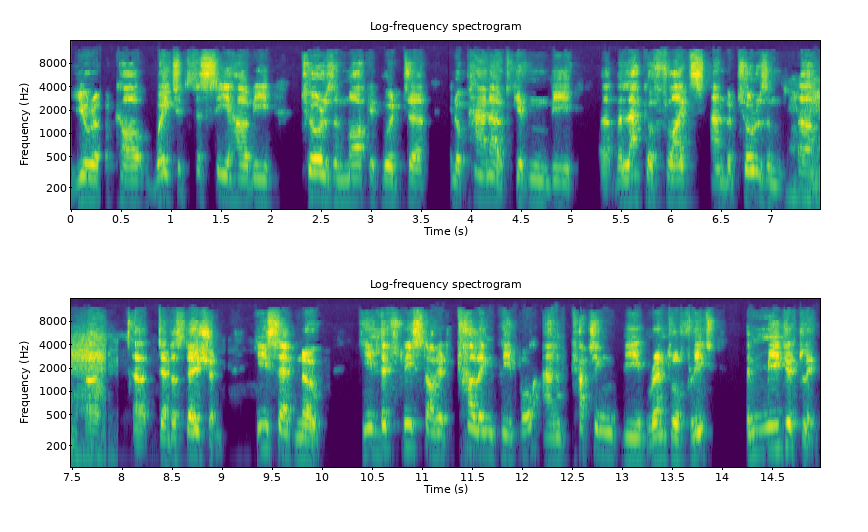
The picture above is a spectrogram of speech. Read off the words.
Europcar, waited to see how the tourism market would uh, you know, pan out given the, uh, the lack of flights and the tourism um, uh, uh devastation. He said no he literally started culling people and cutting the rental fleet immediately.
